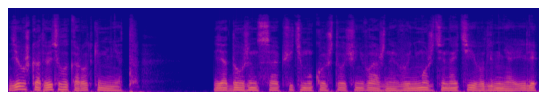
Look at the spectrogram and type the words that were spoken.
Девушка ответила коротким «нет». «Я должен сообщить ему кое-что очень важное. Вы не можете найти его для меня, или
